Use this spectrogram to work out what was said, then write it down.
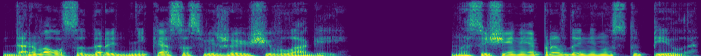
дорвался до родника со освежающей влагой. Насыщение, правда, не наступило,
